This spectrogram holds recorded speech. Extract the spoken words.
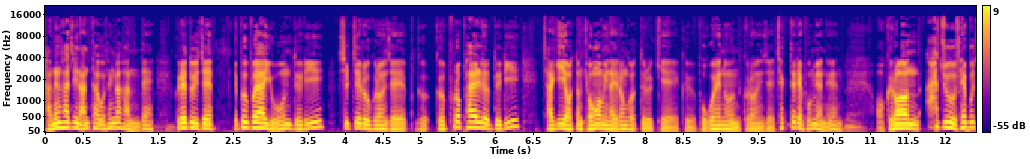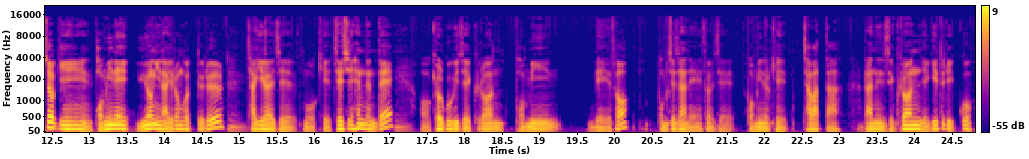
가능하진 않다고 생각하는데 그래도 이제 FBI 요원들이 실제로 그런 이제 그, 그 프로파일러들이 자기 어떤 경험이나 이런 것들을 이렇게 그 보고해 놓은 그런 이제 책들에 보면은 음. 어 그런 아주 세부적인 범인의 유형이나 이런 것들을 음. 자기가 이제 뭐 이렇게 제시했는데 음. 어 결국 이제 그런 범인 내에서 범죄자 내에서 이제 범인을 이렇게 잡았다라는 이제 그런 얘기들이 있고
